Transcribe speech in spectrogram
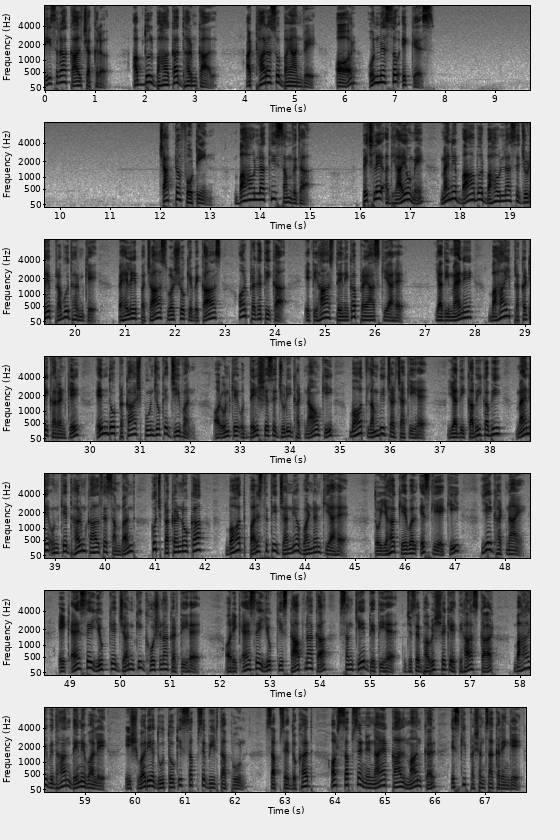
तीसरा कालचक्र, अब्दुल बहा का धर्मकाल, अठारह और 1921 चैप्टर 14 बाहुल्ला की संविदा। पिछले अध्यायों में मैंने बाब और बाहुल्ला से जुड़े प्रभु धर्म के पहले 50 वर्षों के विकास और प्रगति का इतिहास देने का प्रयास किया है। यदि मैंने बहाई प्रकटीकरण के इन दो प्रकाश पुंजों के जीवन और उनके उद्देश्य से जुड़ी घटनाओं की बहुत लंबी चर्चा की है। यदि कभी कभी मैंने उनके धर्म काल से संबंध कुछ प्रकरणों का बहुत परिस्थिति जन्य वर्णन किया है तो यह केवल इसलिए कि ये घटनाएँ एक ऐसे युग के जन्म की घोषणा करती है और एक ऐसे युग की स्थापना का संकेत देती है, जिसे भविष्य के इतिहासकार बाह्य विधान देने वाले ईश्वरीय दूतों की सबसे वीरतापूर्ण, सबसे दुखद और सबसे निर्णायक काल मानकर इसकी प्रशंसा करेंगे।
